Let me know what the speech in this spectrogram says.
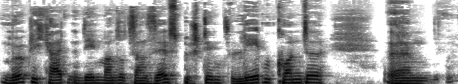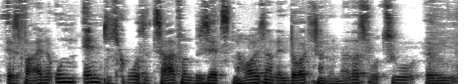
Möglichkeiten, in denen man sozusagen selbstbestimmt leben konnte, ähm, es war eine unendlich große Zahl von besetzten Häusern in Deutschland und anderswo zu ähm,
